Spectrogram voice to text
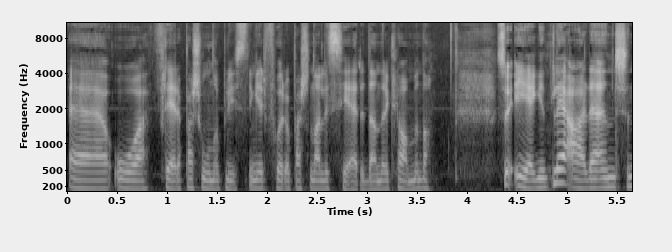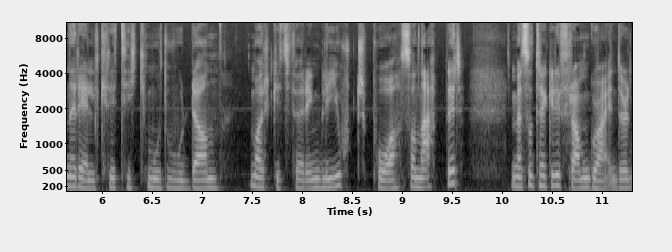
og flere personopplysninger for å personalisere den reklamen. Da. Så egentlig er det en generell kritikk mot hvordan markedsføring blir gjort på sånne apper. Men så trekker de fram Grindr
